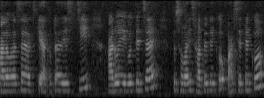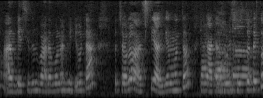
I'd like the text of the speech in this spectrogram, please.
ভালোবাসায় আজকে এতটা এসছি আরও এগোতে চাই। তো সবাই সাথে থেকো পাশে থেকো আর বেশি দূর বাড়াবো না ভিডিওটা। তো চলো আসছি আজকের মতো। টাটা। টাটা সবাই সুস্থ থেকো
